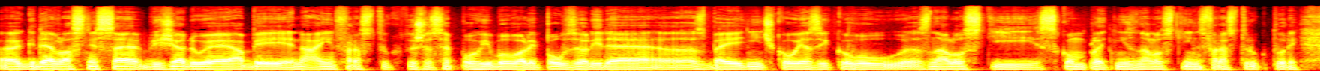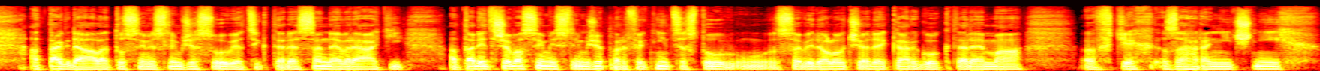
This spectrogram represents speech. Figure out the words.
eh, kde vlastně se vyžaduje, aby na infrastruktuře se pohybovali pouze lidé eh, s B1 jazykovou znalostí, s kompletní znalostí infrastruktury a tak dále. To si myslím, že jsou věci, které se nevrátí. A tady třeba si myslím, že perfektní cestou se vydalo ČD Cargo, které má v těch zahraničních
